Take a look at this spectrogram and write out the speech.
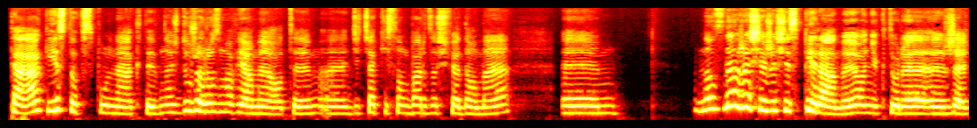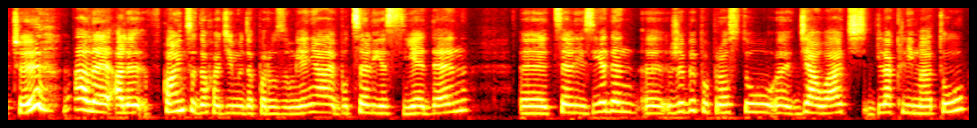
Tak, jest to wspólna aktywność. Dużo rozmawiamy o tym. E, Dzieciaki są bardzo świadome. No, zdarza się, że się spieramy o niektóre e, rzeczy, ale, ale w końcu dochodzimy do porozumienia, bo cel jest jeden. E, Cel jest jeden, e, żeby po prostu działać dla klimatu,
